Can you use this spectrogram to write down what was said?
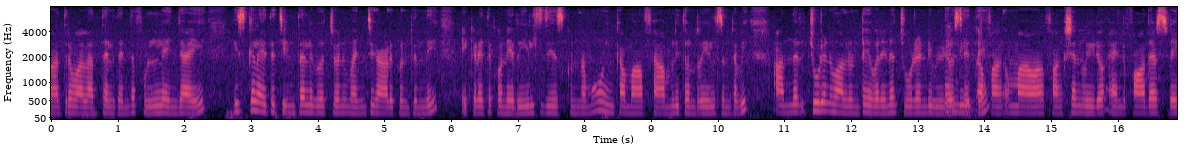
మాత్రం వాళ్ళ అత్తలు తింటే ఫుల్ ఎంజాయ్. ఇసుకలు అయితే చింతల్లి కూర్చొని మంచిగా ఆడుకుంటుంది. ఇక్కడైతే కొన్ని రీల్స్ చేసుకున్నాము. ఇంకా మా ఫ్యామిలీతో రీల్స్ ఉంటవి. అందరు చూడని వాళ్ళు ఉంటే ఎవరైనా చూడండి వీడియోస్ అయితే. మా function video and father's day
